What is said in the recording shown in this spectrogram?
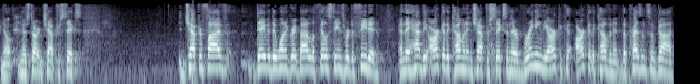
No, we're going to start in chapter 6. In chapter 5, David, they won a great battle. The Philistines were defeated. And they had the Ark of the Covenant in chapter 6, and they're bringing the Ark of the Covenant, the presence of God,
